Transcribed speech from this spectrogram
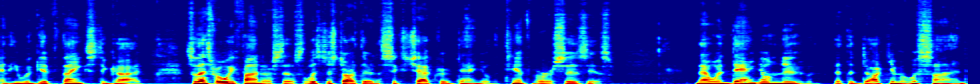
and he would give thanks to God. So that's where we find ourselves. So let's just start there in the sixth chapter of Daniel. The tenth verse says this Now, when Daniel knew that the document was signed,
